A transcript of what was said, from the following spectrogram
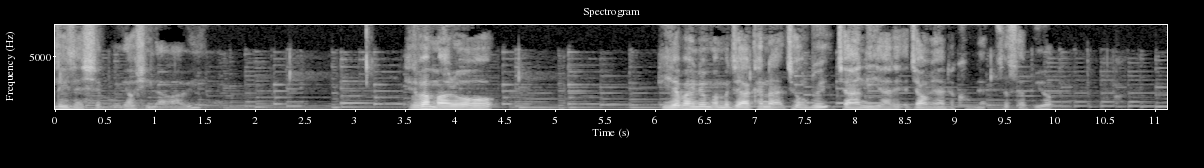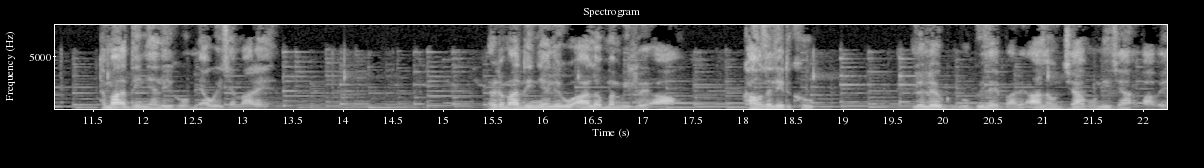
48ကိုရောက်ရှိလာပါပြီဒီတစ်ပတ်မှာတော့ ဒီရက်ပိုင်းထဲမှာမကြာခဏကြုံတွေ့ကြားနေရတဲ့အကြောင်းအရာတစ်ခုနဲ့ဆက်ဆက်ပြီးတော့ဓမ္မအသိဉာဏ်လေးကိုမျှဝေခြင်းပါတယ်အဲဓမ္မအသိဉာဏ်လေးကိုအားလုံးမမိလွယ်အောင်ခေါင်းစဉ်လေးတစ်ခုလွယ်လွယ်ကူကူပြလိုက်ပါတယ်အားလုံးကြားဖို့နေကြပါပဲ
